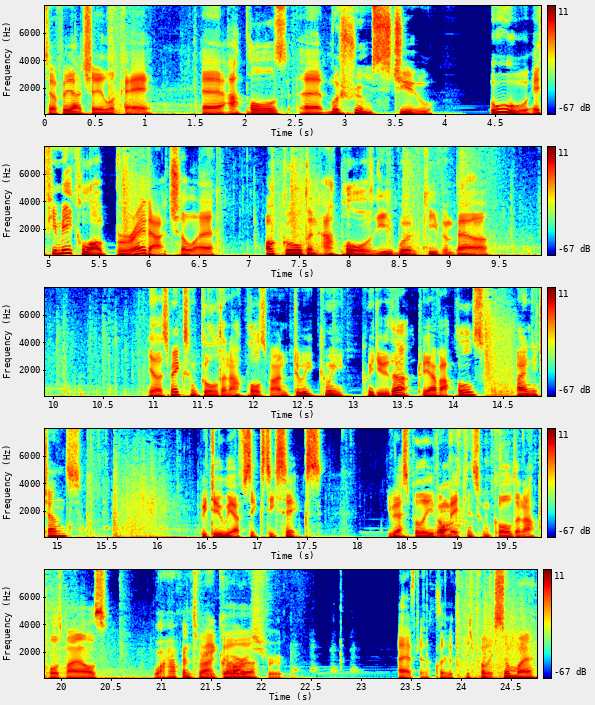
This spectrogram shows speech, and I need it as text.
So if we actually look at it, uh, apples, uh, mushroom stew. Ooh, if you make a lot of bread, actually, or golden apples work even better. Yeah, let's make some golden apples, man. Do we? Can we? Can we do that? Do we have apples by any chance? We do. We have sixty-six. You best believe I'm making some golden apples, Miles. What happened to there our you fruit? I have no clue. It's probably somewhere.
